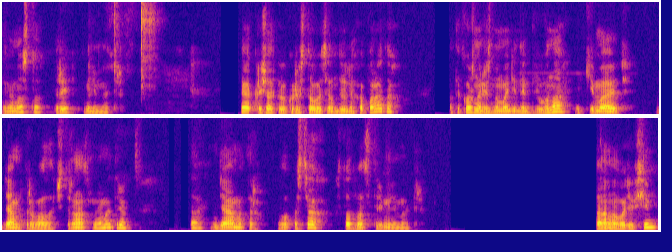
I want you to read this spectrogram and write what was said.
93 мм. Така кричатка використовується на дивних апаратах, а також на різноманітних двигунах, які мають діаметр вала 14 мм та діаметр в лопастях 123 мм. Та на нагоді всім,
